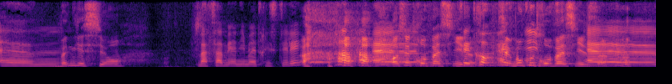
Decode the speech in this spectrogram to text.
Ah, euh, Bonne question. Ma femme est animatrice télé. oh, c'est trop facile. c'est trop C'est beaucoup trop facile, ça. Euh,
